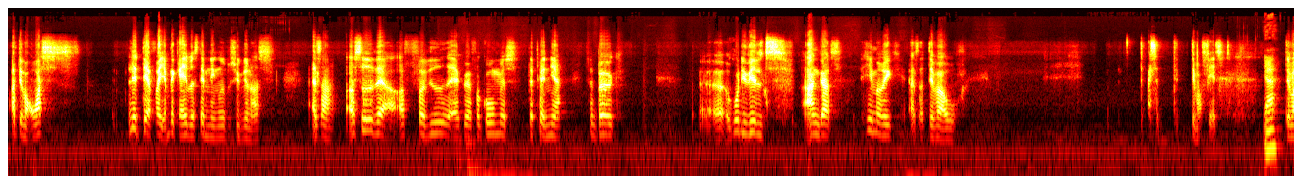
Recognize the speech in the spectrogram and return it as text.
Og det var også lidt derfor, jeg blev grebet af stemningen ude på cyklen også. Altså, at sidde der og få at vide, at jeg kører for Gomes, De Peña, Van Berg, øh, Rudi Vildt, Angert, Himmerik, altså det var jo... Altså, det, det var fedt. Ja. Det var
